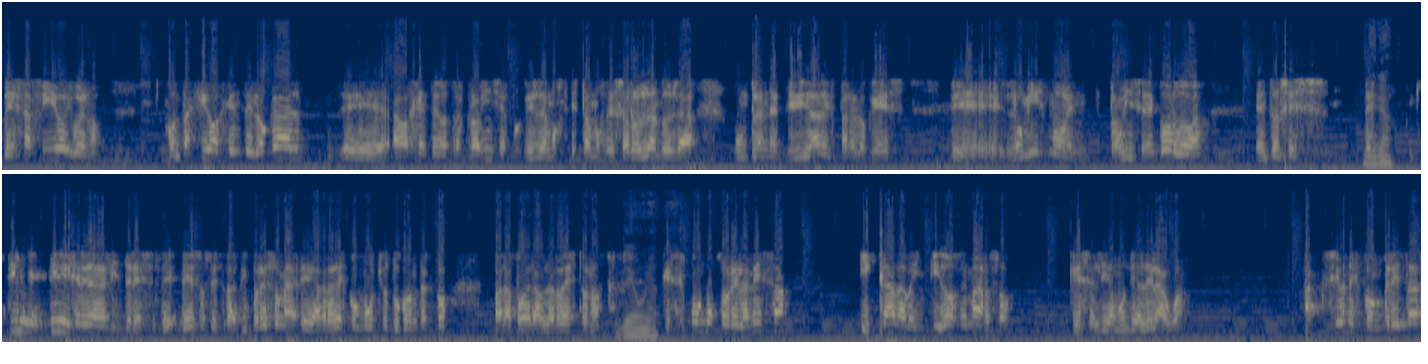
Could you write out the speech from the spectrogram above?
desafío y bueno, contagió a gente local, eh, a gente de otras provincias, porque ya estamos desarrollando ya un plan de actividades para lo que es eh, lo mismo en provincia de Córdoba, entonces, tiene, que generar el interés, de, eso se trata. Y por eso me eh, agradezco mucho tu contacto para poder hablar de esto, ¿no? Que se ponga sobre la mesa y cada 22 de marzo, que es el Día Mundial del Agua, acciones concretas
